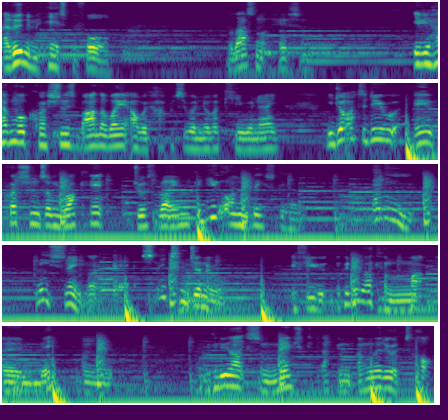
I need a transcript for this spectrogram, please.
I've heard him hiss before, but that's not hissing. If you have more questions, by the way, I'll be happy to do another Q&A. You don't have to do uh, questions on Rocket, just about you can do it on basically any any snake, like uh, snakes in general. If you, you can do like a uh, myth, and we can do like some myth. I can, I'm gonna do a top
